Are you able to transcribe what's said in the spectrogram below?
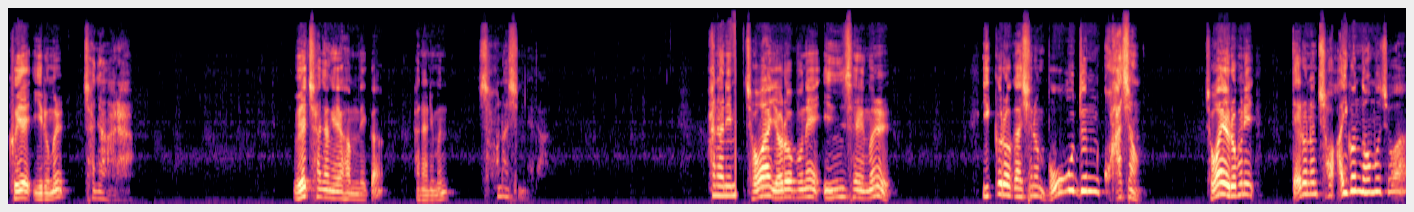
그의 이름을 찬양하라. 왜 찬양해야 합니까? 하나님은 선하십니다. 하나님 저와 여러분의 인생을 이끌어 가시는 모든 과정 저와 여러분이 때로는 저 아, 이건 너무 좋아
